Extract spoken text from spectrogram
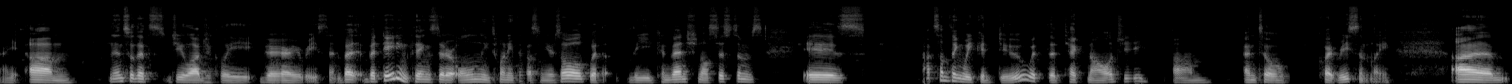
right? Um, and so that's geologically very recent. But but dating things that are only twenty thousand years old with the conventional systems is not something we could do with the technology um, until quite recently. Um,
